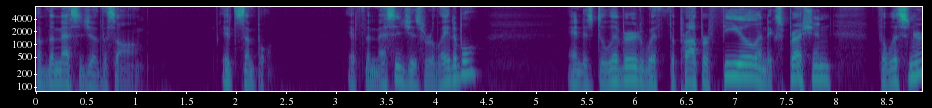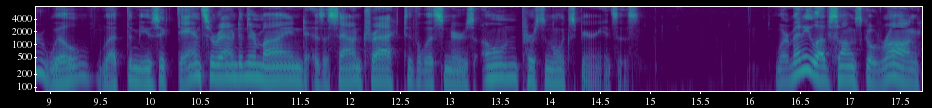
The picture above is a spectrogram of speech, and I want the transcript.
of the message of the song. It's simple. If the message is relatable and is delivered with the proper feel and expression, the listener will let the music dance around in their mind as a soundtrack to the listener's own personal experiences. Where many love songs go wrong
